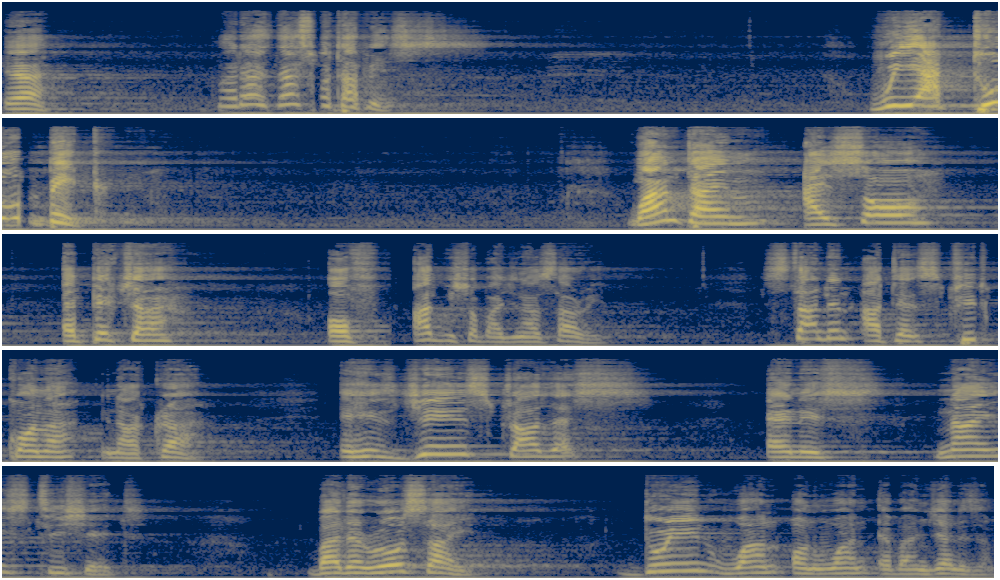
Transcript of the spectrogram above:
Yeah. That's, that's what happens. We are too big. One time I saw a picture of Archbishop Agyinasare standing at a street corner in Accra in his jeans, trousers, and his nice t shirt by the roadside doing one on one evangelism.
